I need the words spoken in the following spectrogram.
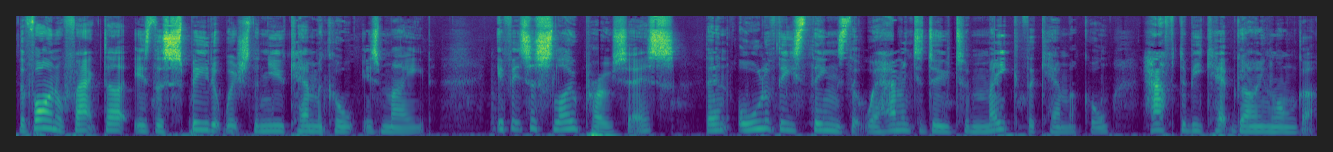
The final factor is the speed at which the new chemical is made. If it's a slow process, then all of these things that we're having to do to make the chemical have to be kept going longer.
